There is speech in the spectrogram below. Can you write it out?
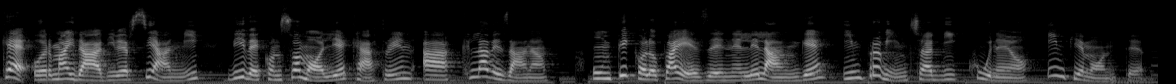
che ormai da diversi anni vive con sua moglie Catherine a Clavesana, un piccolo paese nelle Langhe in provincia di Cuneo, in Piemonte.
